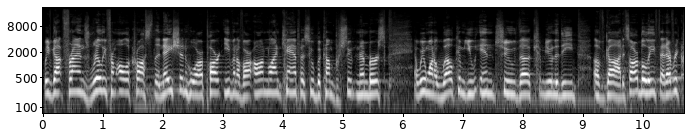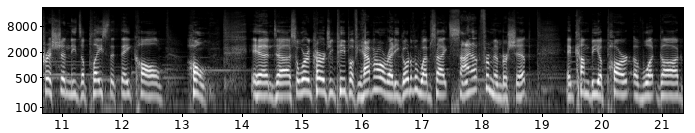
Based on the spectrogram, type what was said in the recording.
We've got friends really from all across the nation who are a part even of our online campus who become Pursuit members. And we want to welcome you into the community of God. It's our belief that every Christian needs a place that they call home. And uh, so we're encouraging people, if you haven't already, go to the website, sign up for membership, and come be a part of what God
